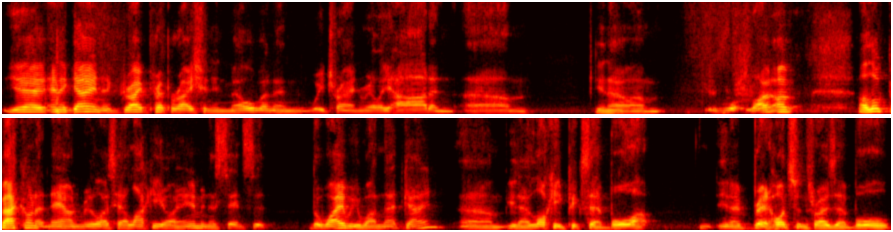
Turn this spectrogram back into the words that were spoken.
yeah, and again, a great preparation in Melbourne, and we train really hard. And um, you know, um, I, I, look back on it now and realise how lucky I am in a sense that the way we won that game, um, you know, Lockie picks that ball up. You know, Brett Hodgson throws that ball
